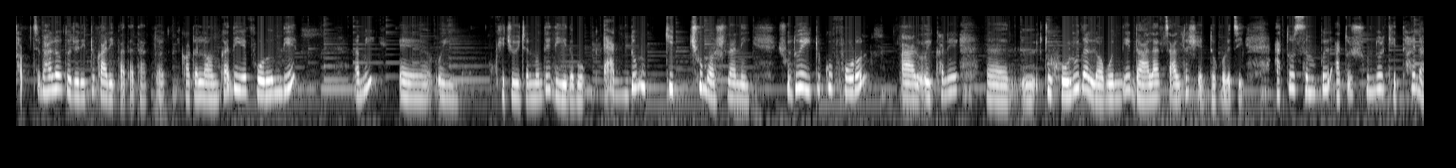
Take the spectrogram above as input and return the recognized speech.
সবচেয়ে ভালো হতো যদি একটু কারি পাতা থাকতো। আর কটা লঙ্কা দিয়ে, ফোড়ন দিয়ে আমি ওই খিচুড়িটার মধ্যে দিয়ে দেবো। একদম কিচ্ছু মশলা নেই। শুধু এইটুকু ফোড়ন আর ওইখানে একটু হলুদ আর লবণ দিয়ে ডাল আর চালটা সেদ্ধ করেছি। এত সিম্পল এত সুন্দর খেতে হয় না,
